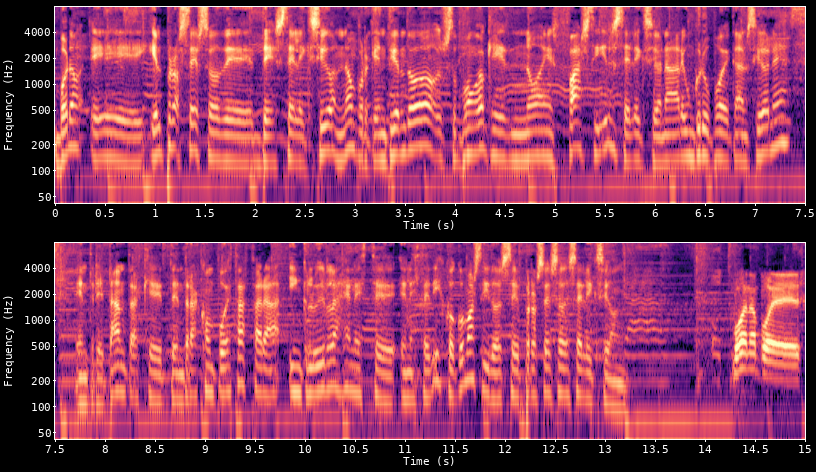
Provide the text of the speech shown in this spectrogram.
Bueno, eh, el proceso de, de selección, ¿no? Porque entiendo, supongo que no es fácil seleccionar un grupo de canciones entre tantas que tendrás compuestas para incluirlas en este, en este disco. ¿Cómo ha sido ese proceso de selección? Bueno, pues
